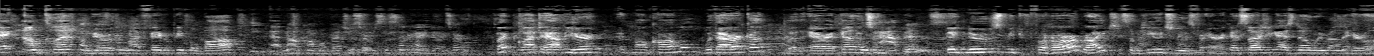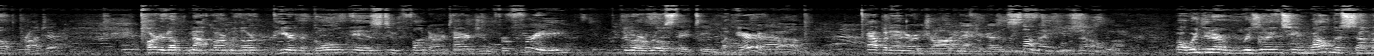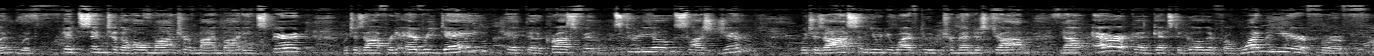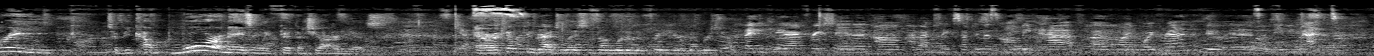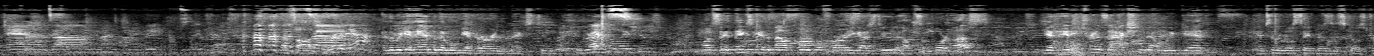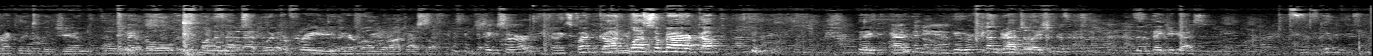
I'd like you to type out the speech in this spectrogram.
Hey, I'm Clint. I'm here with my favorite people, Bob, at Mount Carmel Veteran Services Center. How you doing, sir? Clint, glad to have you here at Mount Carmel with Erica. With Erica, who happens. Big news for her, right? Some huge news for Erica. So as you guys know, we run the Hero Health Project. Partnered up with Mount Carmel here. The goal is to fund our entire gym for free through our real estate team. But Erica happened to enter a drawing at your guys' summit. What was that all about? Well, we did a resiliency and wellness summit with fits into the whole mantra of mind, body, and spirit, which is offered every day at the CrossFit studio slash gym, which is awesome. You and your wife do a tremendous job. Now Erica gets to go there for one year for free to become more amazingly fit than she already is. Yes. Erica, congratulations on winning the free year membership. Thank you, I appreciate it. Um, I'm actually accepting this on behalf of my boyfriend, who is a Navy That's awesome. so, right? yeah. And then we get him, and then we'll get her in the mix too. But congratulations. I want to say thanks again to Mount Carmel for all you guys do to help support us. Again, any transaction that we get into the real estate business goes directly into the gym. Ultimate goal is funding that bad boy for free through the Hero Health Project. So thank you, sir. Thanks, Clint. God bless America. Thank you, Erica. Congratulations. And then thank you guys.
